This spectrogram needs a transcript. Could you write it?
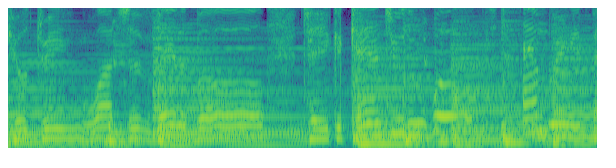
you'll drink what's available. Take a can to the woods and bring it back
